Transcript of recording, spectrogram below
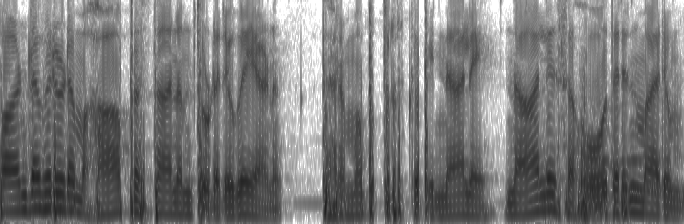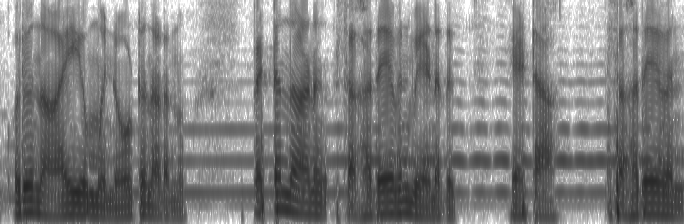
പാണ്ഡവരുടെ മഹാപ്രസ്ഥാനം തുടരുകയാണ്. ധർമ്മപുത്രർക്ക് പിന്നാലെ നാല് സഹോദരന്മാരും ഒരു നായയും മുന്നോട്ട് നടന്നു. പെട്ടെന്നാണ് സഹദേവൻ വീണത്. ഏട്ടാ സഹദേവൻ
